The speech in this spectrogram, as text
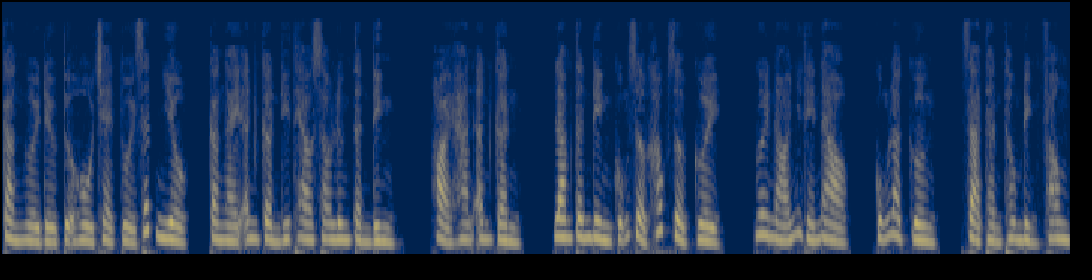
cả người đều tựa hồ trẻ tuổi rất nhiều, cả ngày ân cần đi theo sau lưng tần đình, hỏi han ân cần, làm tần đình cũng dở khóc dở cười, ngươi nói như thế nào, cũng là cường, giả thần thông đỉnh phong,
